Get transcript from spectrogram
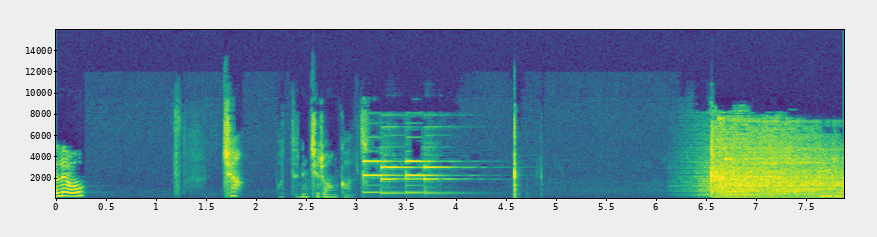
హలో. చా పొద్దు నుంచి రాంగ్ కాల్స్. మీరు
